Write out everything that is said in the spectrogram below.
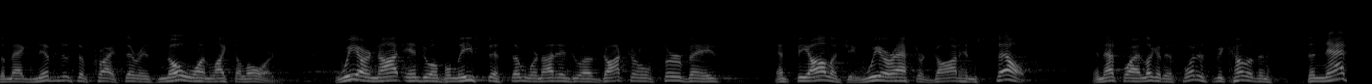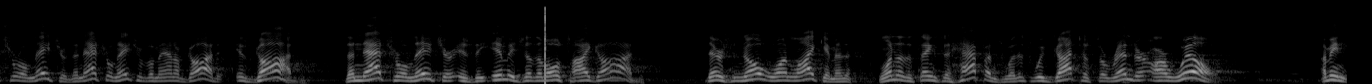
the magnificence of Christ, there is no one like the Lord. We are not into a belief system. We're not into a doctrinal surveys and theology. We are after God Himself. And that's why I look at this. What has become of the, the natural nature? The natural nature of a man of God is God. The natural nature is the image of the Most High God. There's no one like Him. And one of the things that happens with us, we've got to surrender our will. I mean,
